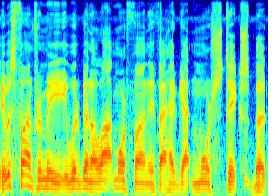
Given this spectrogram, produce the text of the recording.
It was fun for me. It would have been a lot more fun if I had gotten more sticks, but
